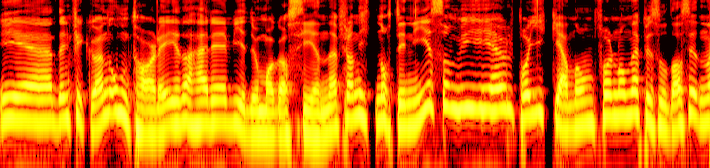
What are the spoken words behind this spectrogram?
i, eh, den fikk jo en omtale i det her videomagasinet fra 1989 som vi holdt på gikk gjennom for noen episoder siden.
